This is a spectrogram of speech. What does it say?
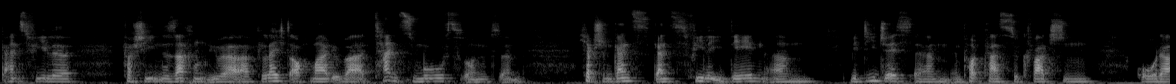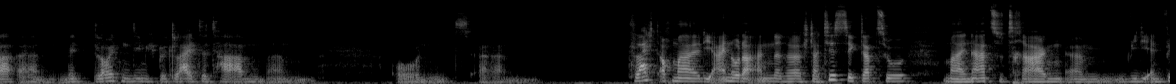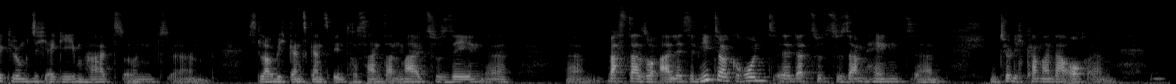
ganz viele verschiedene Sachen, über vielleicht auch mal über Tanzmoves und ähm, ich habe schon ganz, ganz viele Ideen, ähm, mit DJs ähm, im Podcast zu quatschen oder ähm, mit Leuten, die mich begleitet haben ähm, und ähm, vielleicht auch mal die eine oder andere Statistik dazu mal nahezutragen, wie die Entwicklung sich ergeben hat und ist, glaube ich, ganz, ganz interessant dann mal zu sehen, äh, ähm, was da so alles im Hintergrund äh, dazu zusammenhängt. Ähm, natürlich kann man da auch ähm,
